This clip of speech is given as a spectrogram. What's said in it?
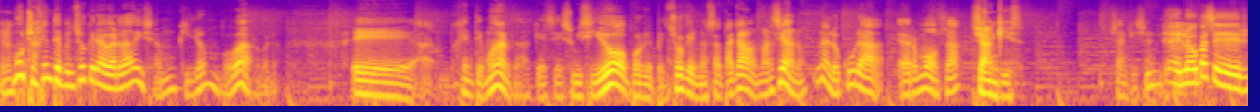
Mirá. Mucha gente pensó que era verdad y se un quilombo bárbaro. Eh, gente muerta que se suicidó porque pensó que nos atacaban marcianos. Una locura hermosa. Yankees. Yankees, Yankees. Eh, lo que pasa es,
